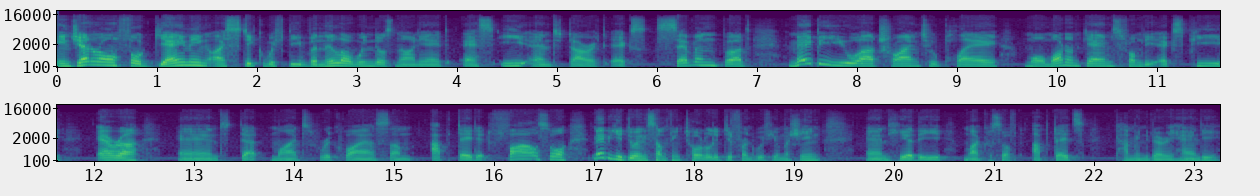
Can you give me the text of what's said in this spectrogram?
In general for gaming I stick with the vanilla Windows 98 SE and DirectX 7 but maybe you are trying to play more modern games from the XP era and that might require some updated files or maybe you're doing something totally different with your machine and here the Microsoft updates come in very handy.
